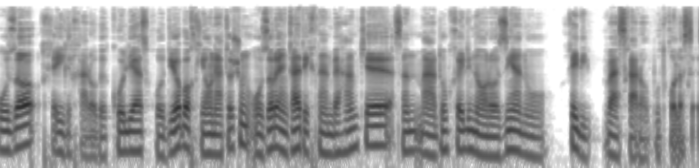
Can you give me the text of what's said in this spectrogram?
اوضاع خیلی خرابه. کلی از خودیا با خیانتاشون اوضاع رو انقدر ریختن به هم که اصلا مردم خیلی ناراضی و خیلی وضع خراب بود خلاصه.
